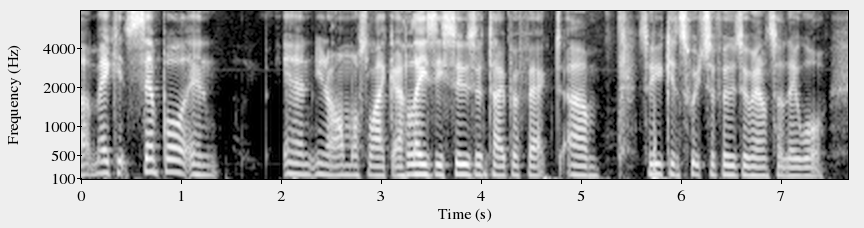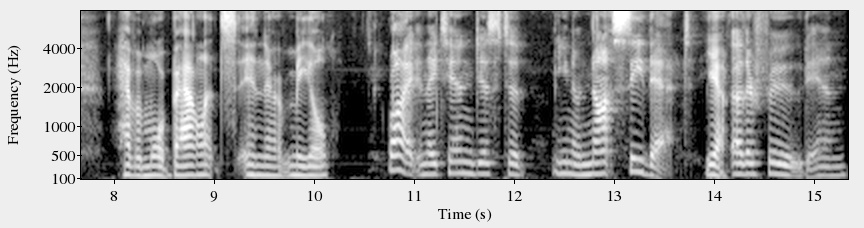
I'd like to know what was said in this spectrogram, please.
Uh, make it simple and and you know almost like a lazy susan type effect um, so you can switch the foods around so they will have a more balance in their meal Right, and they tend just to, you know, not see that yeah other food. And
